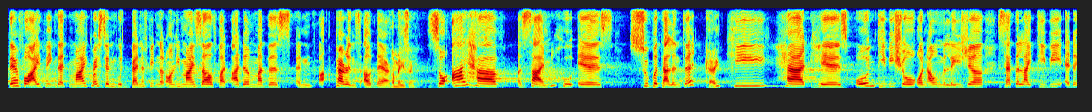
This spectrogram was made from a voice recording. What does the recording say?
Therefore, I think that my question would benefit not only myself but other mothers and uh, parents out there. Amazing. So I have a son who is super talented. Okay. He had his own TV show on our Malaysia satellite TV at the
